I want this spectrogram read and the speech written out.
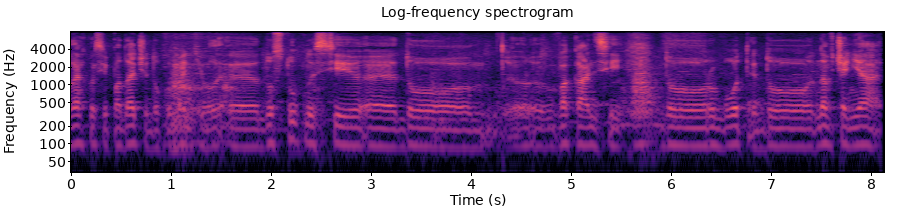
легкості подачі документів, е, доступності е, до е, вакансій, до роботи, до навчання.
